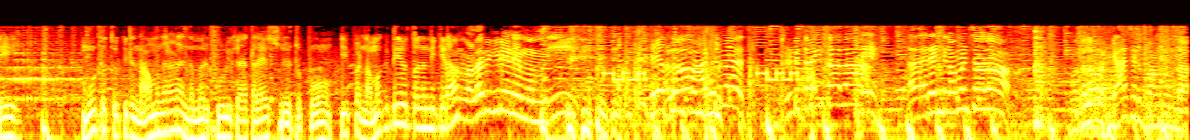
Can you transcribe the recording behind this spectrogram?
டேய் மூட்டை தூக்கிட்டு நாம தானடா இந்த மாதிரி கூலிக்காக தலையை செஞ்சுட்டு இருப்போம். இப்ப நமக்கிட்டே வந்து நிக்கிறான். நான் வளர்கிறேனே மம்மி. ரெண்டு தயிர் சாதம் ரெண்டு லெமன் சாதம் முதல்ல ஒரு கேஸ் எடுத்து வாங்கணும்டா.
